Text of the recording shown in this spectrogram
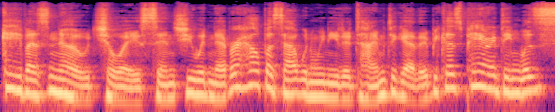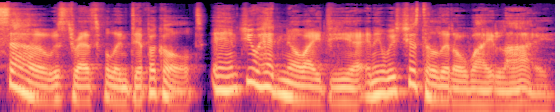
gave us no choice since you would never help us out when we needed time together because parenting was so stressful and difficult, and you had no idea, and it was just a little white lie.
